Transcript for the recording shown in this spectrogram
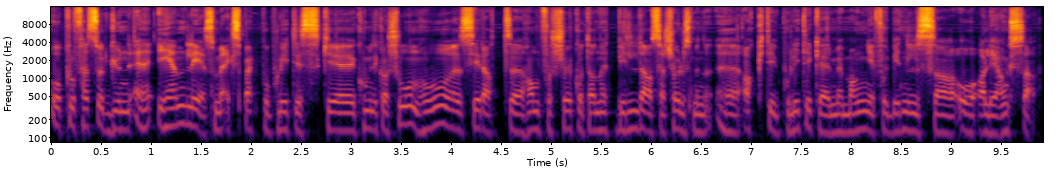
og professor Gunn Enli, som er ekspert på politisk eh, kommunikasjon, hun sier at eh, han forsøker å danne et bilde av seg selv som en eh, aktiv politiker med mange forbindelser og allianser.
